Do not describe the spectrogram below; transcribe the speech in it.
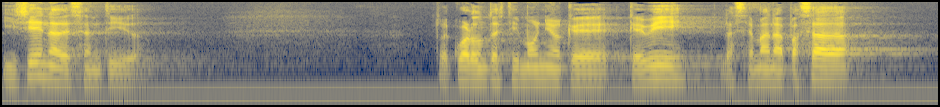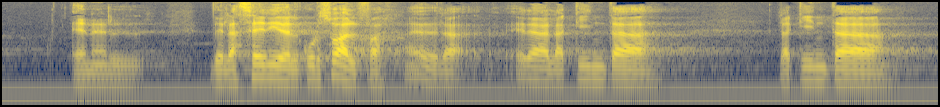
y llena de sentido. Recuerdo un testimonio que, vi la semana pasada en el, de la serie del curso Alfa. ¿eh? era la quinta, la quinta,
